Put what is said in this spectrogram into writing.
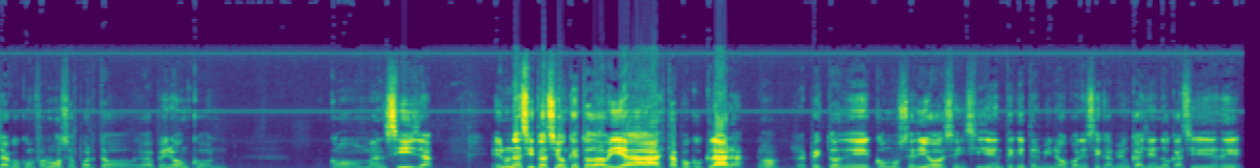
Chaco con Formosa, Puerto Eva Perón con, con Mansilla, en una situación que todavía está poco clara, ¿no? Respecto de cómo se dio ese incidente que terminó con ese camión cayendo casi desde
